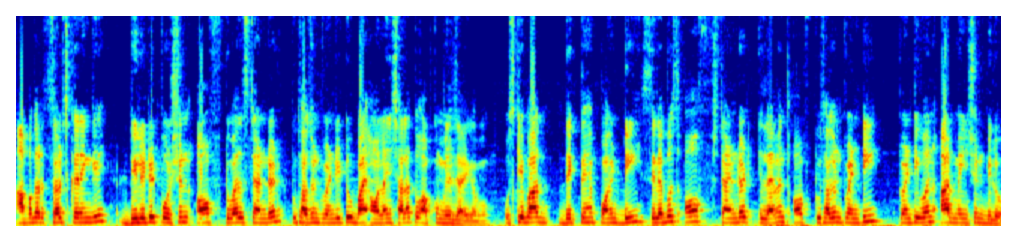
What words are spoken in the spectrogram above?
आप अगर सर्च करेंगे deleted portion of twelfth standard 2022 by online Shala तो आपको मिल जाएगा वो। उसके बाद देखते हैं point D syllabus of standard eleventh of 2020 21 are mention below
